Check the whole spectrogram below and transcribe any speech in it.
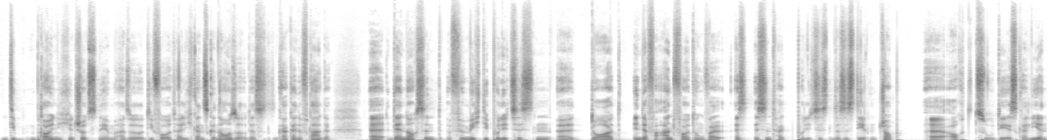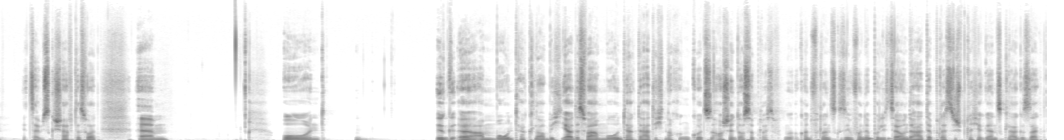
die brauche ich nicht in Schutz nehmen. Also die verurteile ich ganz genauso. Das ist gar keine Frage. Äh, dennoch sind für mich die Polizisten äh, dort in der Verantwortung, weil es, es sind halt Polizisten, das ist deren Job, äh, auch zu deeskalieren. Jetzt habe ich es geschafft, das Wort. Ähm, und äh, am Montag, glaube ich, ja, das war am Montag, da hatte ich noch einen kurzen Ausschnitt aus der Pressekonferenz gesehen von der Polizei und da hat der Pressesprecher ganz klar gesagt,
